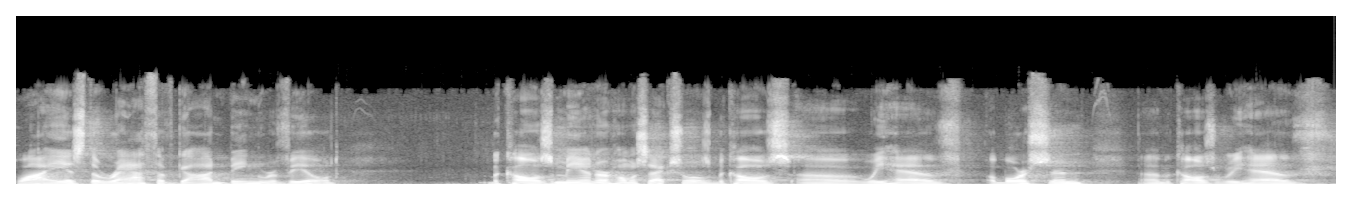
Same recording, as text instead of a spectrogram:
Why is the wrath of God being revealed? Because men are homosexuals, because uh, we have abortion, uh, because we have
